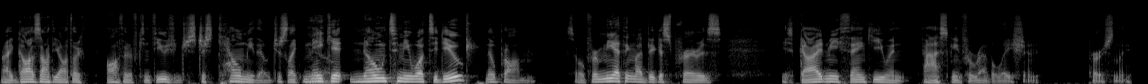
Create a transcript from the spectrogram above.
Right? God's not the author author of confusion. Just just tell me though. Just like make Yeah. it known to me what to do. No problem. So for me, I think my biggest prayer is is guide me, thank you, and asking for revelation. Personally,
